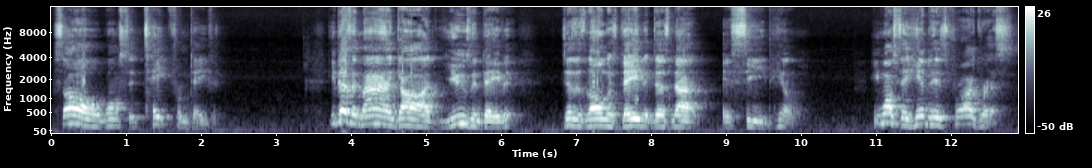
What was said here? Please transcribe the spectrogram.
Saul wants to take from David. He doesn't mind God using David just as long as David does not exceed him. He wants to hinder his progress.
